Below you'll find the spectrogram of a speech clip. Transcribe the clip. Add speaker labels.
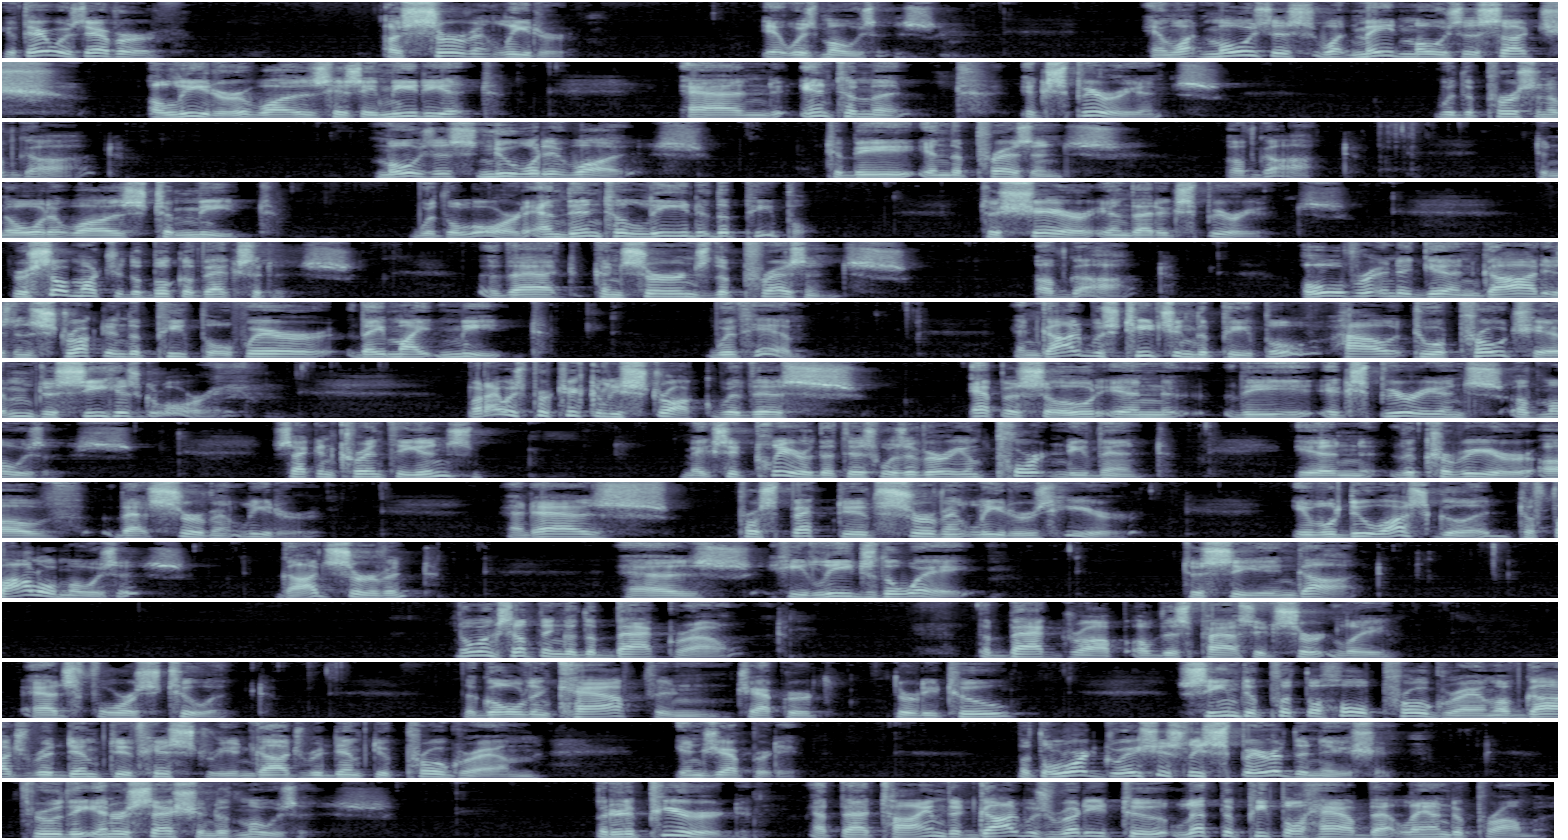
Speaker 1: If there was ever a servant leader, it was Moses. And what Moses, what made Moses such a leader was his immediate and intimate experience with the person of God. Moses knew what it was to be in the presence of God, to know what it was to meet with the Lord, and then to lead the people to share in that experience. There's so much of the book of Exodus that concerns the presence of God. Over and again, God is instructing the people where they might meet with Him. And God was teaching the people how to approach Him to see His glory. But I was particularly struck with this episode in the experience of Moses. Second Corinthians makes it clear that this was a very important event in the career of that servant leader. And as prospective servant leaders here, it will do us good to follow Moses, God's servant, as he leads the way to seeing God. Knowing something of the background, the backdrop of this passage certainly adds force to it. The golden calf in chapter 32 seemed to put the whole program of God's redemptive history and God's redemptive program in jeopardy. But the Lord graciously spared the nation through the intercession of Moses. But it appeared at that time that God was ready to let the people have that land of promise.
